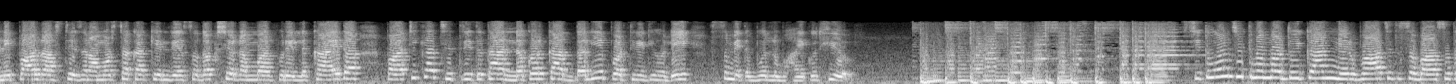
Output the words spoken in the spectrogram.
नेपाल राष्ट्रिय जनमोर्चाका केन्द्रीय सदस्य नम्बर पुरेल लगायत पार्टीका क्षेत्रीय तथा नगरका दलीय प्रतिनिधिहरूले समेत बोल्नु भएको थियो। चितवन जित नम्बर दुईका निर्वाचित सभासद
